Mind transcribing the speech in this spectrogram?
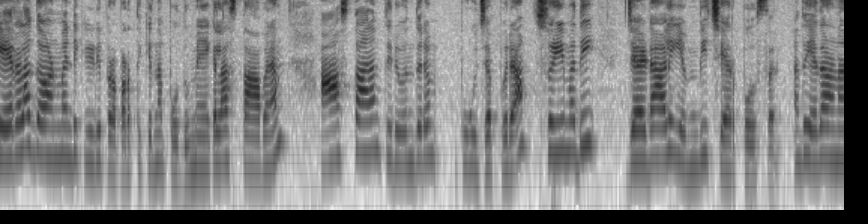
കേരള ഗവൺമെന്റ് കീഴിൽ പ്രവർത്തിക്കുന്ന പൊതുമേഖലാ സ്ഥാപനം ആസ്ഥാനം തിരുവനന്തപുരം പൂജപ്പുര ശ്രീമതി ജഡാളി എം ചെയർപേഴ്സൺ. അത് ഏതാണ്?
